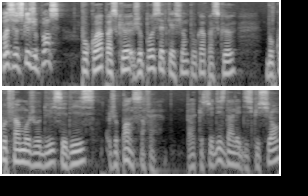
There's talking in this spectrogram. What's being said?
Moi, c'est ce que je pense. Pourquoi Parce que je pose cette question. Pourquoi Parce que beaucoup de femmes aujourd'hui se disent, je pense, enfin, parce que se disent dans les discussions,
